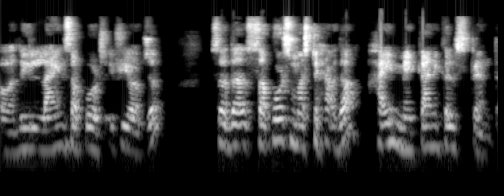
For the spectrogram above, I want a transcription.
uh, the line supports, if you observe, so the supports must have the high mechanical strength,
